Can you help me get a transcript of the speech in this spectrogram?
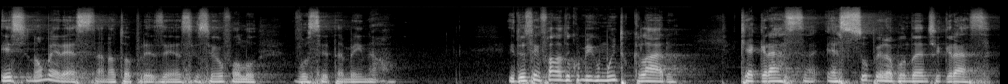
esse não merece estar na tua presença. E o Senhor falou: Você também não. E Deus tem falado comigo muito claro que a graça é superabundante graça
